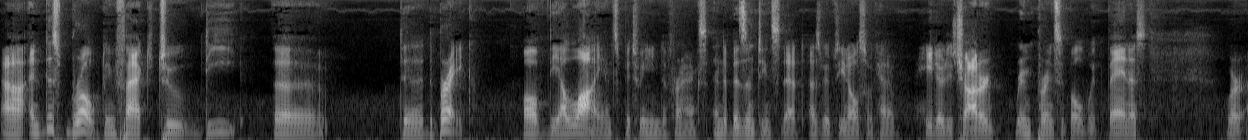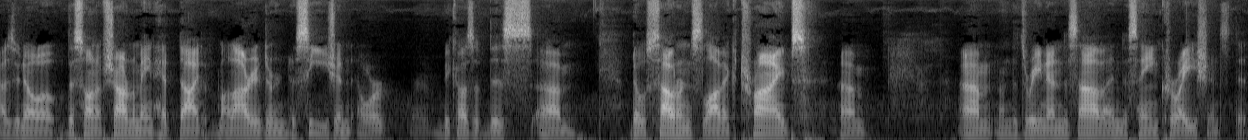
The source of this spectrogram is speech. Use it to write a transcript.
uh, and this brought, in fact, to the uh, the the break of the alliance between the Franks and the Byzantines that, as we've seen, also kind of hated each other in principle with Venice where, as you know, the son of Charlemagne had died of malaria during the siege, and or because of this, um, those southern Slavic tribes, um, um, and the Drina and the Sava and the same Croatians that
